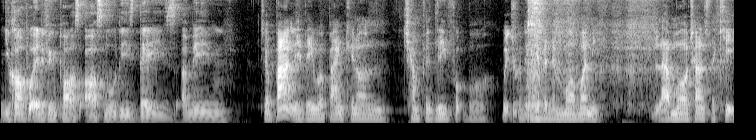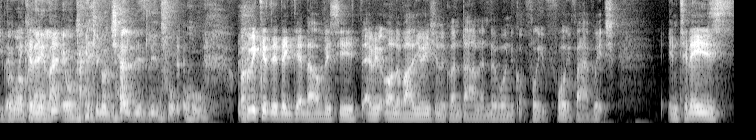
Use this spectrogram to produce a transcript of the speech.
you can't put anything past Arsenal these days. I mean, So apparently they were banking on Champions League football, which would have given them more money, like more transfer kitty. they but weren't playing they like they were banking on Champions League football. Well, because they didn't get that, obviously, every, all the valuations have gone down and they've only got 40, 45, which in today's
